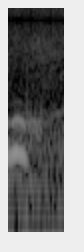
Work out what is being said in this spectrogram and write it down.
Ooh.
